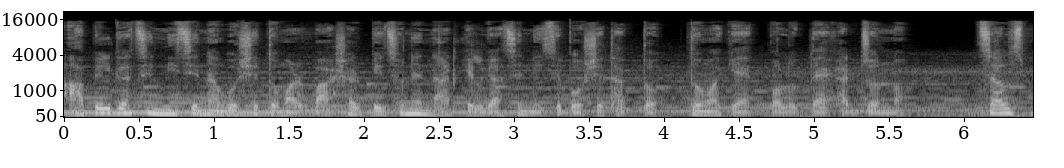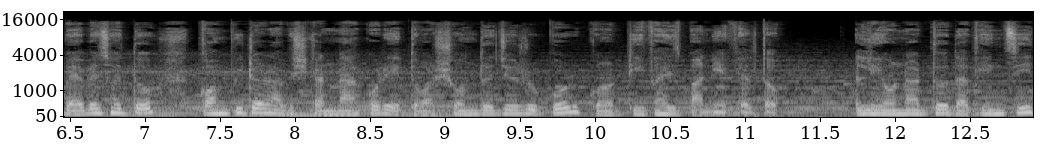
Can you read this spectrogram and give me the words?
আপেল গাছের নিচে না বসে তোমার বাসার পেছনে নারকেল গাছের নিচে বসে থাকতো, তোমাকে এক পলক দেখার জন্য। চার্লস ব্যাবেজ হয়তো কম্পিউটার আবিষ্কার না করে তোমার সৌন্দর্যের উপর কোনো ডিভাইস বানিয়ে ফেলতো। লিওনার্দো দা ভিঞ্চি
